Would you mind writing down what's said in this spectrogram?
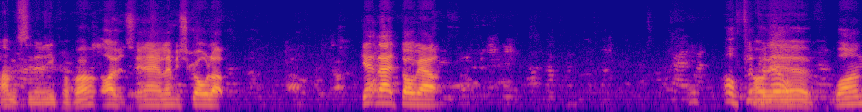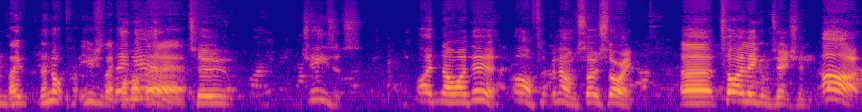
I haven't seen any pop up. I haven't seen. any. let me scroll up. Get that dog out. Oh, flipping Oh, hell. yeah. One, They, they're not. Usually they There, pop up there. Two. Jesus. I had no idea. Oh, flipping hell. I'm so sorry. Uh, Thai legal protection. Ah.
